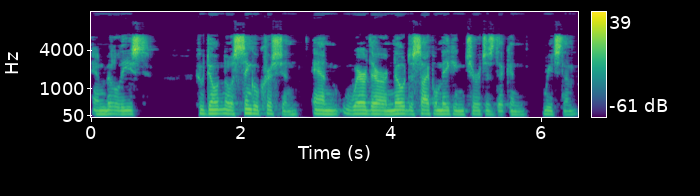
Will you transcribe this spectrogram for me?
and Middle East who don't know a single Christian and where there are no disciple making churches that can reach them.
